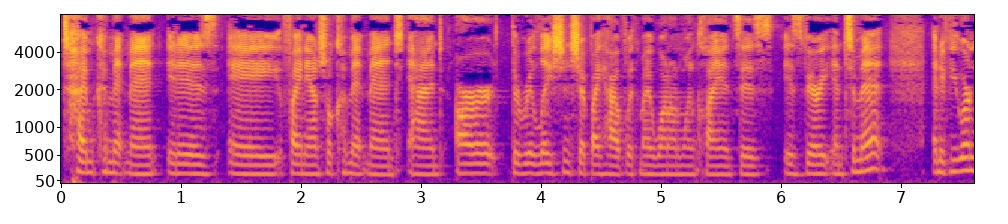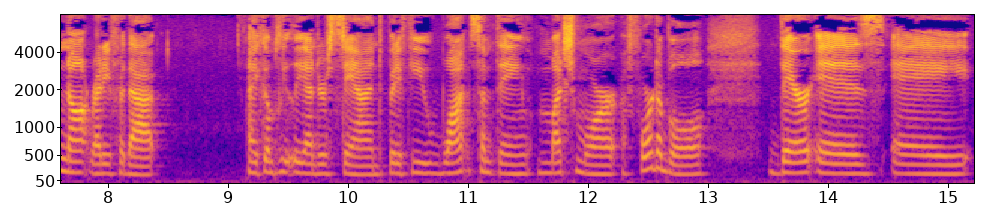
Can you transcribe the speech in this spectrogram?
time commitment. It is a financial commitment. And our the relationship i have with my one-on-one clients is is very intimate. And if you are not ready for that I completely understand. But if you want something much more affordable, there is a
